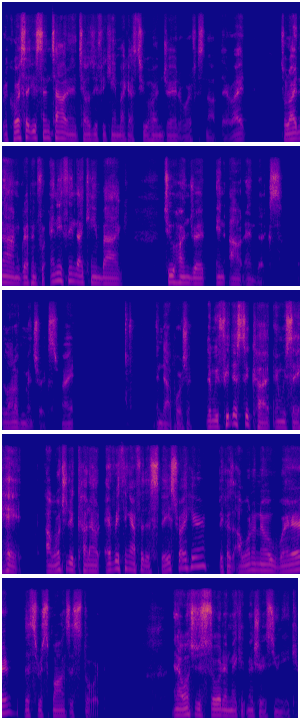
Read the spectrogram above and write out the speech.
request that you sent out and it tells you if it came back as 200 or if it's not there right? So right now i'm grepping for anything that came back 200 in out index a lot of metrics, right? In that portion. Then we feed this to cut and we say, hey, I want you to cut out everything after the space right here because I want to know where this response is stored. And I want you to store it and make it make sure it's unique.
